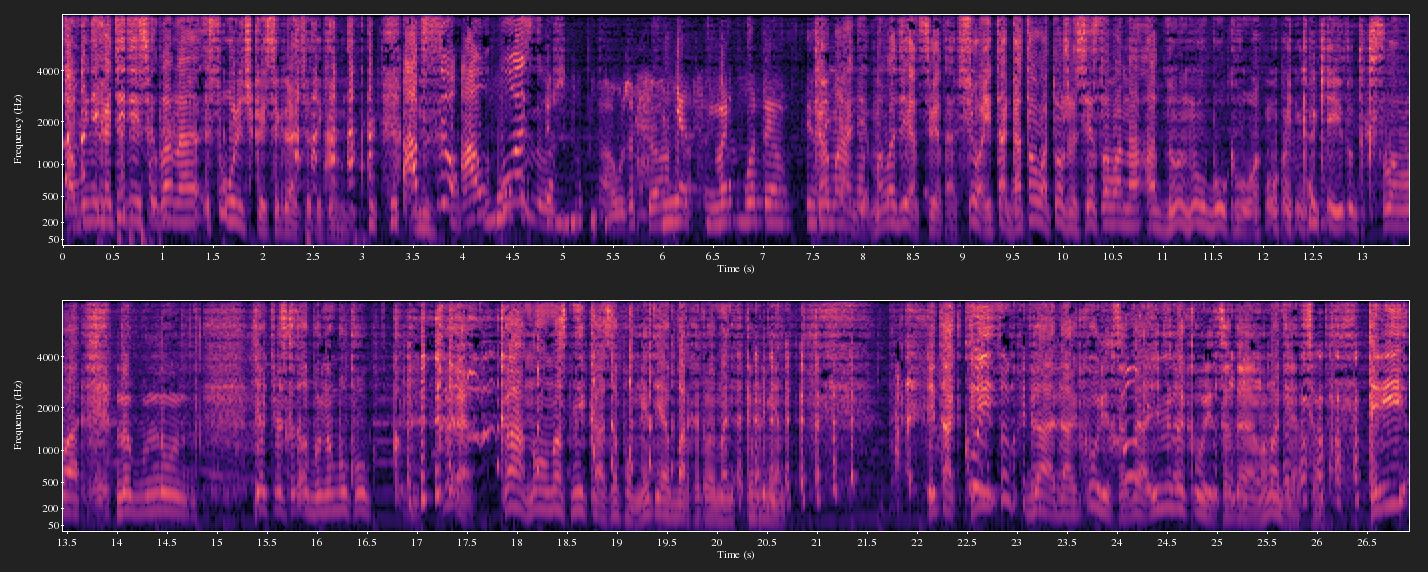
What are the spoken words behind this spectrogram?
А вы не хотите, Светлана, с Олечкой сыграть все-таки? А все, а поздно уж. А уже все. Нет, мы работаем Команде. Молодец, Света. Все, итак, готово тоже все слова на одну ну, букву. Ой, какие тут слова. Ну, ну, я бы тебе сказал бы на букву К. К, но у нас не К, запомни. Это я бархатовый маленький комплимент. Итак, три... Курица он хотел Да, сказать. да, курица, да, именно курица, да, молодец. Три,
